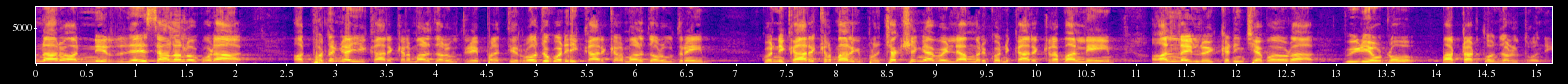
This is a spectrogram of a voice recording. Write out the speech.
ఉన్నారో అన్ని దేశాలలో కూడా అద్భుతంగా ఈ కార్యక్రమాలు జరుగుతున్నాయి. ప్రతిరోజు కూడా ఈ కార్యక్రమాలు జరుగుతున్నాయి. కొన్ని కార్యక్రమాలకి ప్రత్యక్షంగా వెళ్ళాం. మరి కొన్ని కార్యక్రమాల్ని ఆన్లైన్లో ఇక్కడి నుంచే కూడా వీడియోలో మాట్లాడటం జరుగుతోంది.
